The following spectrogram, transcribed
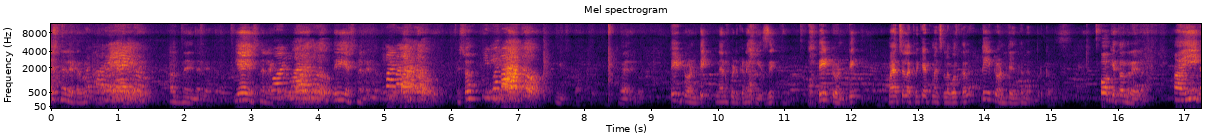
ಎಷ್ಟನೇ ಲೆಟರು ಹದಿನೈದನೇ ಲೆಟರ್ ಎ ಎಷ್ಟನೇ ಲೆಟರ್ ಟಿ ಎಷ್ಟನೇ ಲೆಟರ್ ಎಷ್ಟು? ವೆರಿ ಗುಡ್ ಟಿ ಟ್ವೆಂಟಿ ನೆನ್ಪಿಡ್ಕೊಳಕ್ಕೆ ಈಸಿ ಟಿ ಟ್ವೆಂಟಿ ಮ್ಯಾಚ್ ಎಲ್ಲ ಕ್ರಿಕೆಟ್ ಮ್ಯಾಚ್ ಎಲ್ಲ ಗೊತ್ತಲ್ಲ? ಟಿ ಟ್ವೆಂಟಿ ಅಂತ ನೆನ್ಪಿಡ್ಕೊಂಡು ಓಕೆ ತೊಂದರೆ ಇಲ್ಲ. ಹಾಂ ಈಗ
